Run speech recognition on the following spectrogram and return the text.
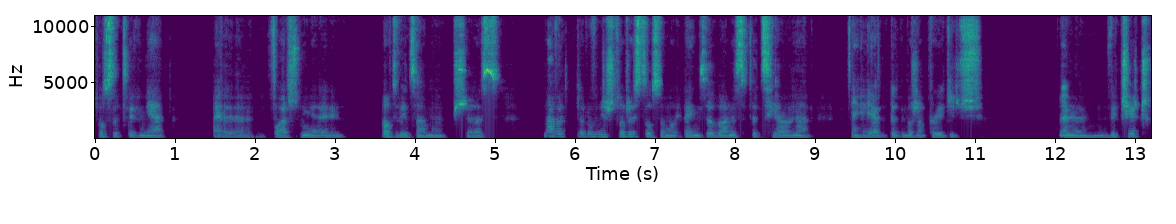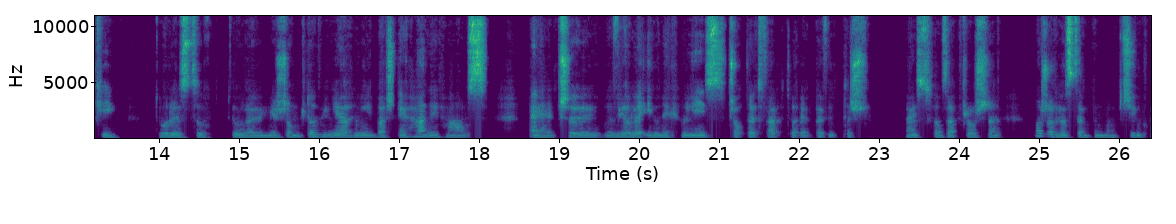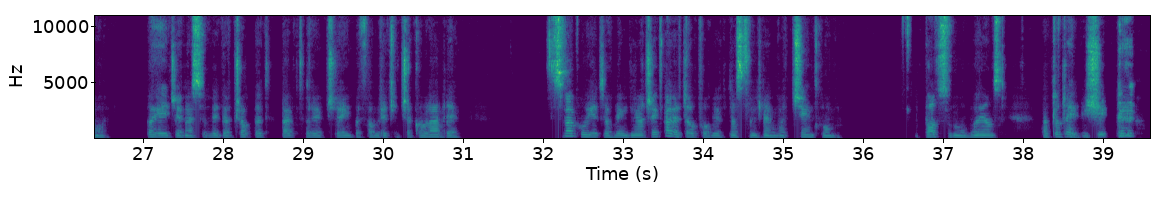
pozytywnie e, właśnie odwiedzane przez nawet również turystów. Są organizowane specjalne, e, jakby można powiedzieć, e, wycieczki turystów, które jeżdżą do winiarni, właśnie Honey House, czy wiele innych miejsc, Chocolate Factory, pewnie też Państwa zaproszę, może w następnym odcinku pojedziemy sobie do Chocolate Factory, czyli do fabryki czekolady. Smakuje trochę inaczej, ale to opowiem w następnym odcinku. Podsumowując, a tutaj wisi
